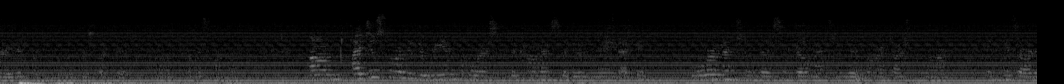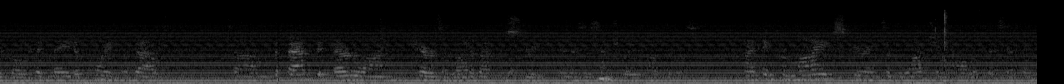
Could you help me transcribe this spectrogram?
very different from the perspective of, of Istanbul. Um, I just wanted to reinforce the comments that were made. I think Lara mentioned this and Bill mentioned it, Nora Tashkumar, in his article, had made a point about um, the fact that Erdogan cares a lot about the street and is essentially a populist. And I think from my experience of watching all of this, I think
